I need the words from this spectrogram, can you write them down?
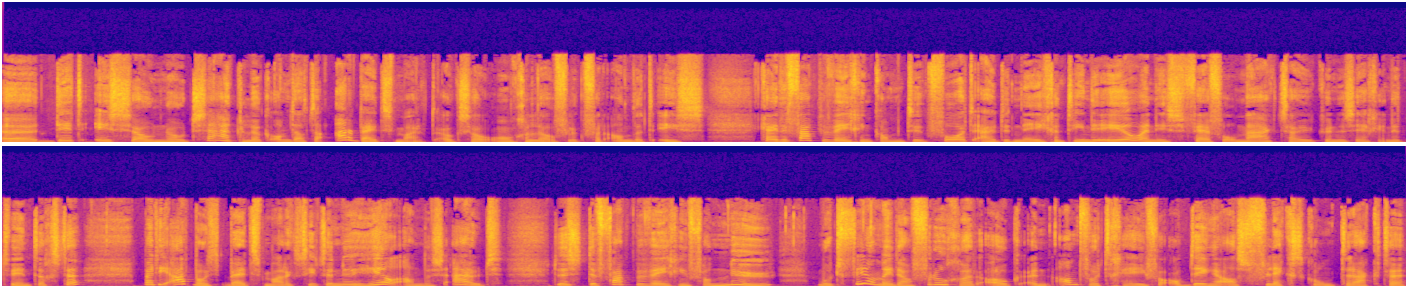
uh, dit is zo noodzakelijk omdat de arbeidsmarkt ook zo ongelooflijk veranderd is. Kijk, de vakbeweging komt natuurlijk voort uit de 19e eeuw... en is vervolmaakt, zou je kunnen zeggen, in de 20e. Maar die arbeidsmarkt ziet er nu heel anders uit. Dus de vakbeweging van nu moet veel meer dan vroeger... ook een antwoord geven op dingen als flexcontracten...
